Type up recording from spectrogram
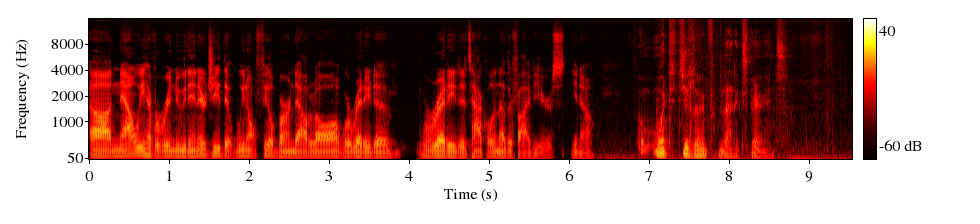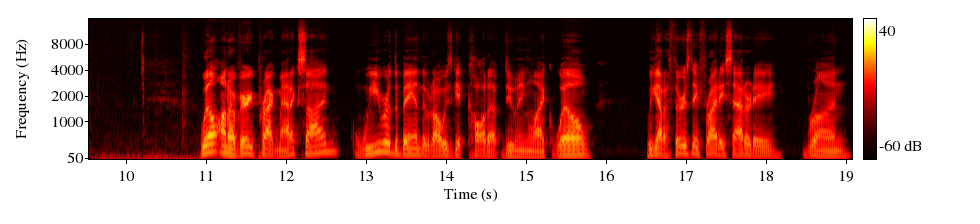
uh, now we have a renewed energy that we don't feel burned out at all. We're ready to we're ready to tackle another five years. You know. What did you learn from that experience? Well, on a very pragmatic side, we were the band that would always get caught up doing like, well, we got a Thursday, Friday, Saturday run.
